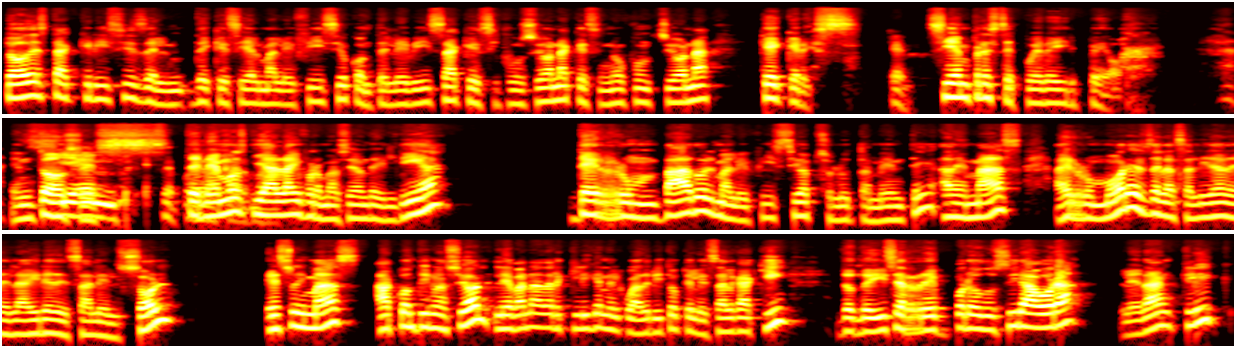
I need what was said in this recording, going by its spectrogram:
toda esta crisis de que si el maleficio con Televisa, que si funciona, que si no funciona, ¿qué crees? Siempre se puede ir peor. Entonces, tenemos ya la información del día, derrumbado el maleficio absolutamente. Además, hay rumores de la salida del aire de Sale el Sol. Eso y más. A continuación, le van a dar clic en el cuadrito que le salga aquí, donde dice reproducir ahora. Le dan clic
